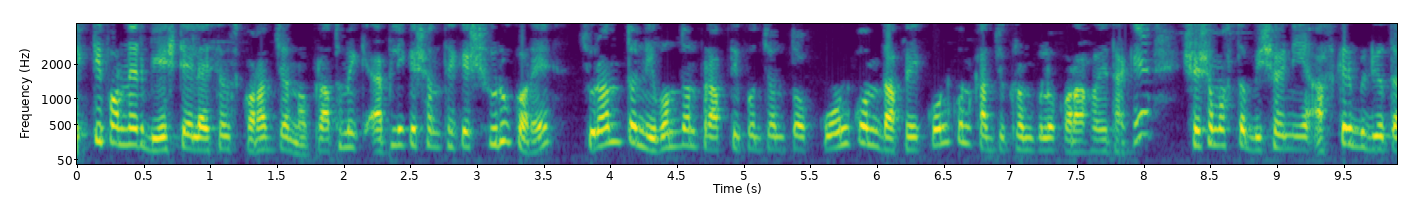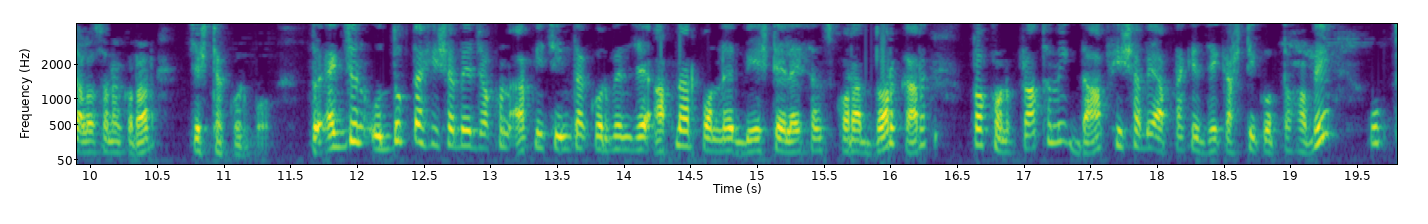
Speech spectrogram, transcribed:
একটি পণ্যের বিএসটিআই লাইসেন্স করার জন্য প্রাথমিক অ্যাপ্লিকেশন থেকে শুরু করে চূড়ান্ত নিবন্ধন প্রাপ্তি পর্যন্ত কোন কোন দাপে কোন কোন কার্যক্রমগুলো করা হয়ে থাকে সে সমস্ত বিষয় নিয়ে আজকের ভিডিওতে আলোচনা করার চেষ্টা করব। তো একজন উদ্যোক্তা হিসাবে যখন আপনি চিন্তা করবেন যে আপনার পণ্যের বিএসটিআই লাইসেন্স করার দরকার, তখন প্রাথমিক দাপ হিসাবে আপনাকে যে কাজটি করতে হবে, উক্ত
